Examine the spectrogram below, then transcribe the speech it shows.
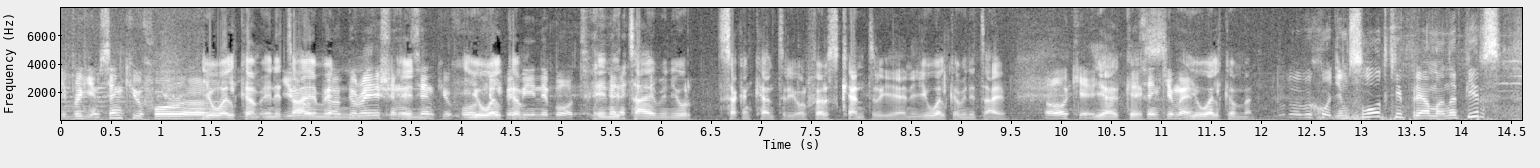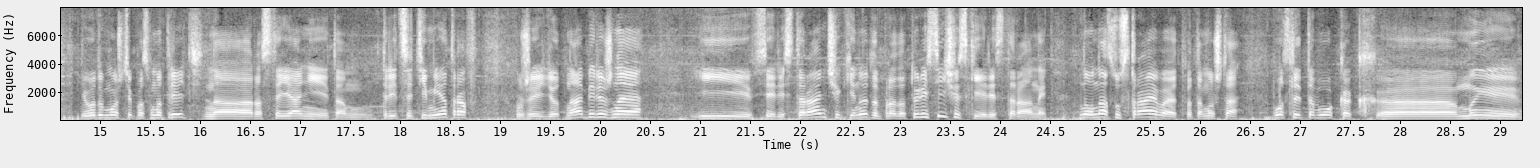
Ибрагим, thank you for uh, You're welcome your anytime in- cooperation in- and thank you for you're helping welcome me in the boat. anytime in your second country or first country yani you're welcome anytime. Okay. yeah okay. Thank you, man. you're welcome man. Мы выходим с лодки прямо на пирс, и вот вы можете посмотреть на расстоянии там 30 метров. Уже идет набережная и все ресторанчики, ну это правда туристические рестораны, но нас устраивает, потому что после того, как э, мы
